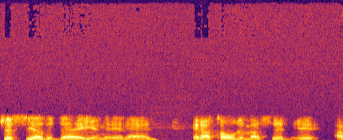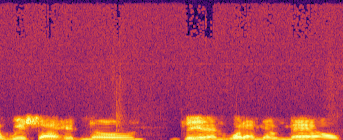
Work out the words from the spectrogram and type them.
just the other day. And, and I, and I told him, I said, it, I wish I had known then what I know now.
